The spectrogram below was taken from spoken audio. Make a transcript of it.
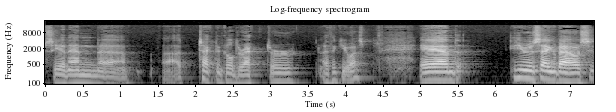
CNN uh, uh, technical director, I think he was, and he was saying about how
